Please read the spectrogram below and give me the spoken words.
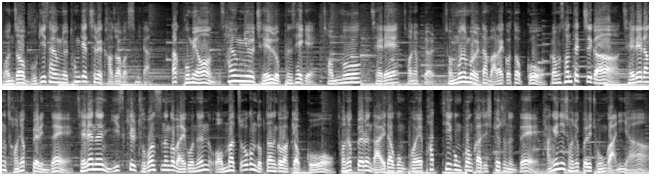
먼저 무기 사용률 통계치를 가져와 봤습니다 딱 보면 사용률 제일 높은 3개. 전무, 재래, 전역별. 전무는 뭐 일단 말할 것도 없고 그럼 선택지가 재래랑 전역별인데 재래는 이 스킬 두 번 쓰는 거 말고는 원마 조금 높다는 거 밖에 없고 전역별은 나이다 공포에 파티 공포까지 시켜주는데 당연히 전역별이 좋은 거 아니냐.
